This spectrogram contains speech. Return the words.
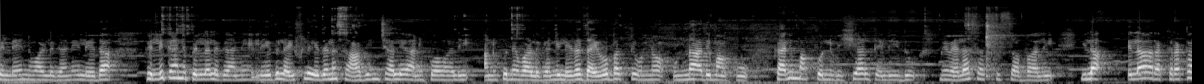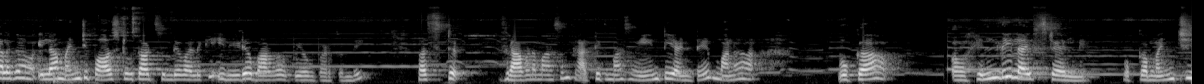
పెళ్ళైన వాళ్ళు కానీ లేదా పెళ్ళి కాని పిల్లలు కానీ లేదా లైఫ్లో ఏదైనా సాధించాలి అనుకోవాలి అనుకునే వాళ్ళు కానీ లేదా దైవభక్తి ఉన్న ఉన్నది మాకు కానీ మాకు కొన్ని విషయాలు తెలియదు మేము ఎలా సక్సెస్ అవ్వాలి? ఇలా ఇలా రకరకాలుగా ఇలా మంచి పాజిటివ్ థాట్స్ ఉండే వాళ్ళకి ఈ వీడియో బాగా ఉపయోగపడుతుంది. ఫస్ట్ శ్రావణ మాసం కార్తీక మాసం ఏంటి అంటే మన ఒక హెల్దీ లైఫ్ స్టైల్ని ఒక మంచి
